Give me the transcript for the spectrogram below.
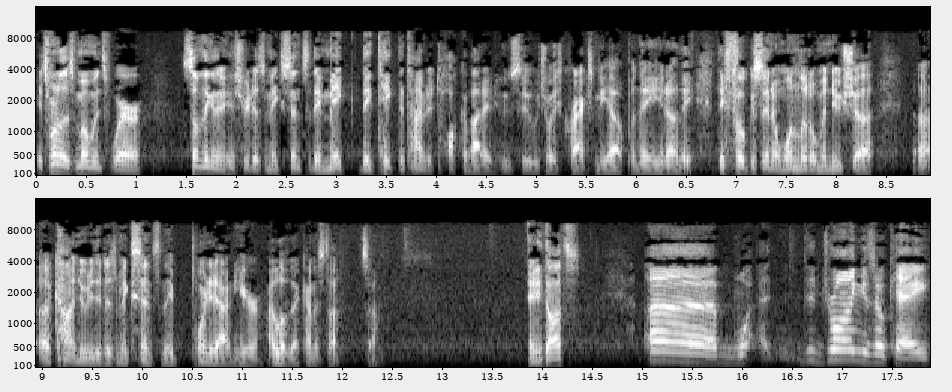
it's one of those moments where something in their history doesn't make sense, so they make they take the time to talk about it. Who's who, which always cracks me up when they you know they they focus in on one little minutia, uh, a continuity that doesn't make sense, and they point it out in here. I love that kind of stuff. So, any thoughts? Uh, wha- the drawing is okay.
